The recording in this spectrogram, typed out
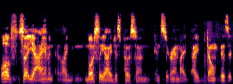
Well, so yeah, I haven't like mostly I just post on Instagram. I, I don't visit.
